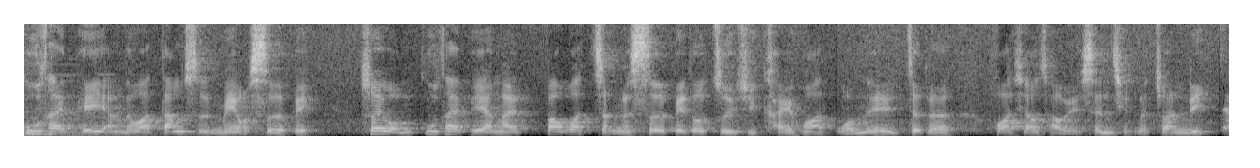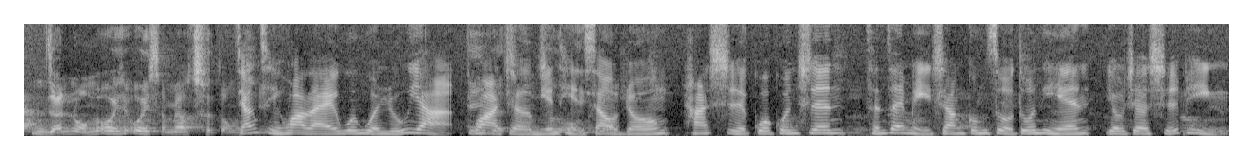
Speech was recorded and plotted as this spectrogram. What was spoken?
固态培养的话，当时没有设备，所以我们固态培养还包括整个设备都自己去开发。我们的这个。花校草也申请了专利。人，我们为为什么要吃东西？讲起话来温文儒雅，挂着腼腆笑容。他是郭坤生，曾在美商工作多年，有着食品、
